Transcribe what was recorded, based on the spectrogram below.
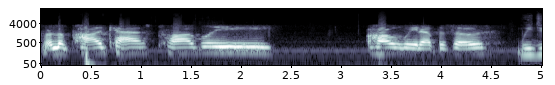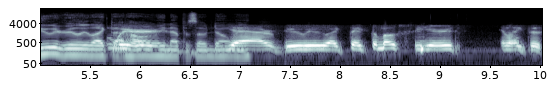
from the podcast, probably Halloween episode. We do really like that Weird. Halloween episode, don't we? Yeah, do we like like the most feared and like the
